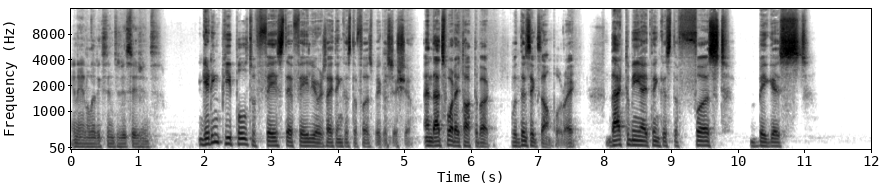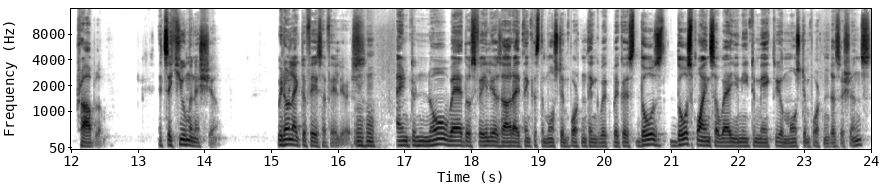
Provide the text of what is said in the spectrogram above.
and analytics into decisions? Getting people to face their failures, I think, is the first biggest issue, and that's what I talked about with this example, right? That to me, I think, is the first biggest problem. It's a human issue. We don't like to face our failures. Mm-hmm. And to know where those failures are, I think, is the most important thing because those, those points are where you need to make your most important decisions.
